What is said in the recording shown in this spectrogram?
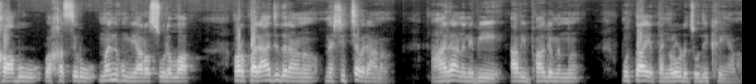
ഖാബു വഹസിറു മൻഹും യാ റസൂലല്ലാ അവർ പരാജിതരാണ് നശിച്ചവരാണ്. ആരാണ് നബിയെ ആ വിഭാഗമെന്ന് മുത്തായ തങ്ങളോട് ചോദിക്കുകയാണ്.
